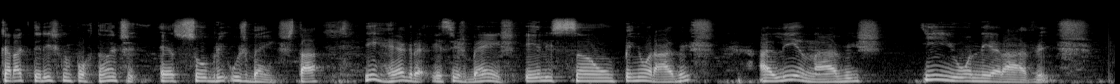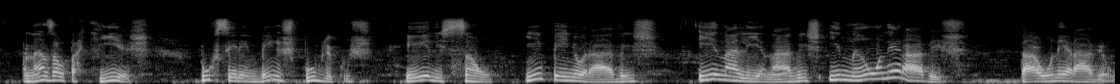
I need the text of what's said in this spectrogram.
característica importante é sobre os bens, tá? Em regra, esses bens eles são penhoráveis, alienáveis e oneráveis. Nas autarquias, por serem bens públicos, eles são impenhoráveis, inalienáveis e não oneráveis. Tá? Onerável,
